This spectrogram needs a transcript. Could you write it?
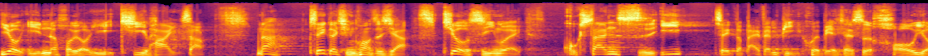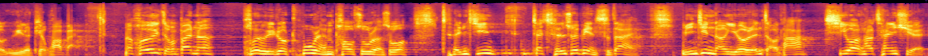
又赢了侯友宜七趴以上。那这个情况之下，就是因为三十一这个百分比会变成是侯友宜的天花板。那侯友宜怎么办呢？侯友宜就突然抛出了说，曾经在陈水扁时代，民进党也有人找他，希望他参选，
